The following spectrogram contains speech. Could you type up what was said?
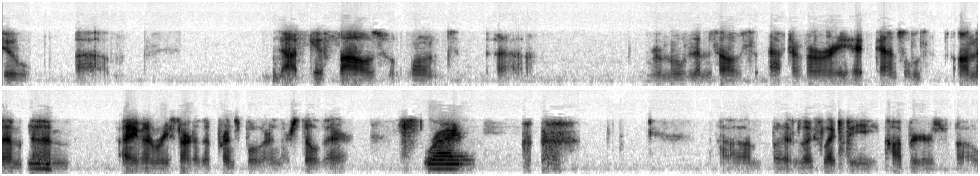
two um, .gif files won't uh, remove themselves after I've already hit canceled on them, Mhm. and I even restarted the print spooler, and they're still there. Right. um, but it looks like the copier's uh,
